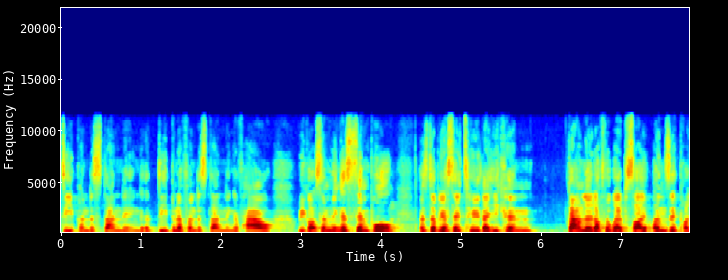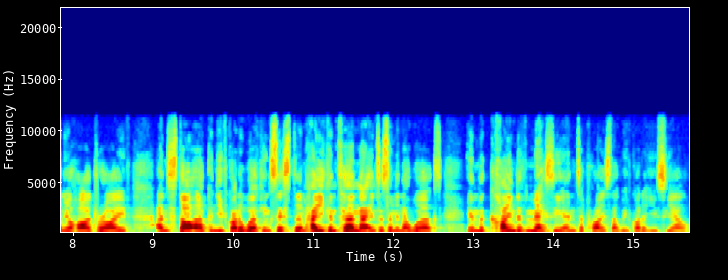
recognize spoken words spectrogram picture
deep understanding, a deep enough understanding of how we got something as simple as WSO2 that you can download off the website, unzip on your hard drive, and start up and you've got a working system, how you can turn that into something that works in the kind of messy enterprise that we've got at UCL.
